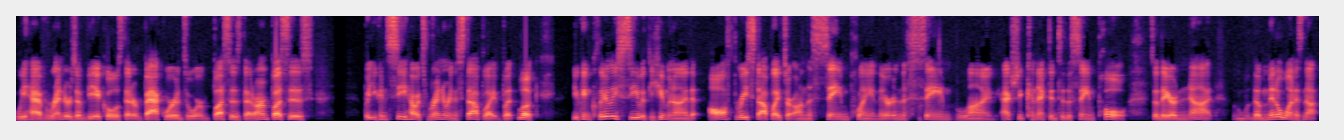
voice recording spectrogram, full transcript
we have renders of vehicles that are backwards or buses that aren't buses, but you can see how it's rendering the stoplight. But look, you can clearly see with the human eye that all three stoplights are on the same plane. They're in the same line, actually connected to the same pole. So they are not, the middle one is not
